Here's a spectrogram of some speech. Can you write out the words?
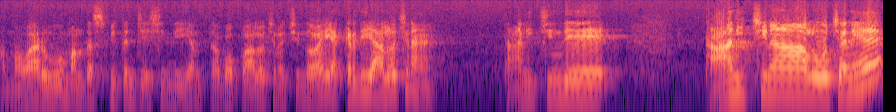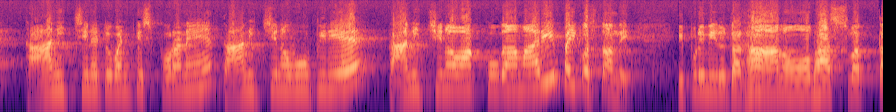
అమ్మవారు మందస్మితం చేసింది. ఎంత గొప్ప ఆలోచన వచ్చిందో. ఎక్కడిది ఆలోచన? తానిచ్చిందే. తానిచ్చిన ఆలోచనే తానిచ్చినటువంటి స్ఫురణే తానిచ్చిన ఊపిరే తానిచ్చిన వాక్కుగా మారి పైకొస్తోంది. ఇప్పుడు మీరు దధానోభాస్వత్త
